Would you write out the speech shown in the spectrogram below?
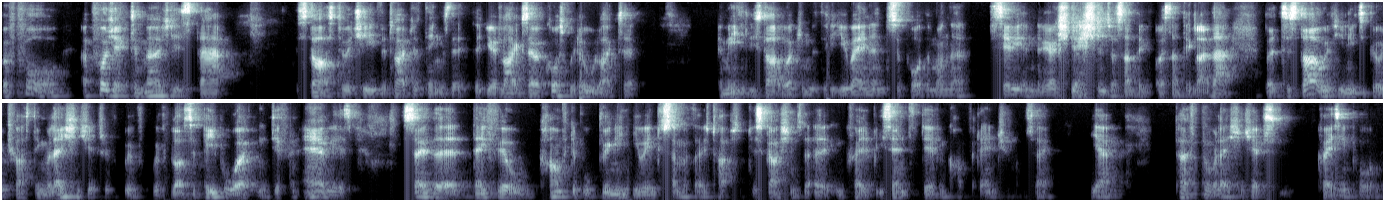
before a project emerges that starts to achieve the types of things that, that you'd like. So of course we'd all like to immediately start working with the UN and support them on the Syrian negotiations or something or something like that. But to start with, you need to build trusting relationships with, with, with lots of people working in different areas so that they feel comfortable bringing you into some of those types of discussions that are incredibly sensitive and confidential. So yeah, personal relationships, crazy important.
